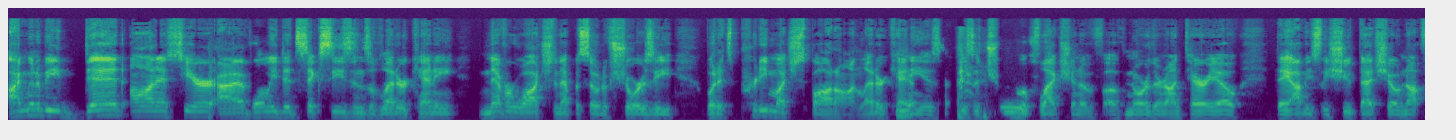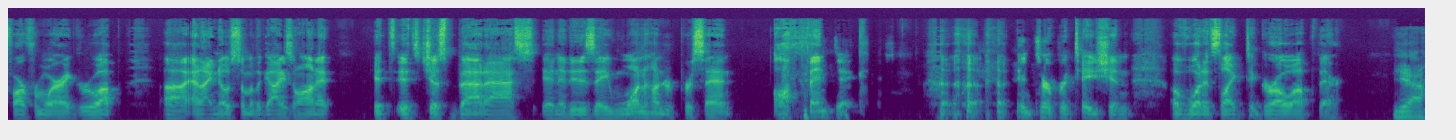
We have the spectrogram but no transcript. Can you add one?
I'm going to be dead honest here. I've only did six seasons of Letterkenny. Never watched an episode of Shoresy, but it's pretty much spot on. Letter Letterkenny is is a true reflection of of Northern Ontario. They obviously shoot that show not far from where I grew up, uh, and I know some of the guys on it. It's it's just badass, and it is a 100% authentic interpretation of what it's like to grow up there. Yeah.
